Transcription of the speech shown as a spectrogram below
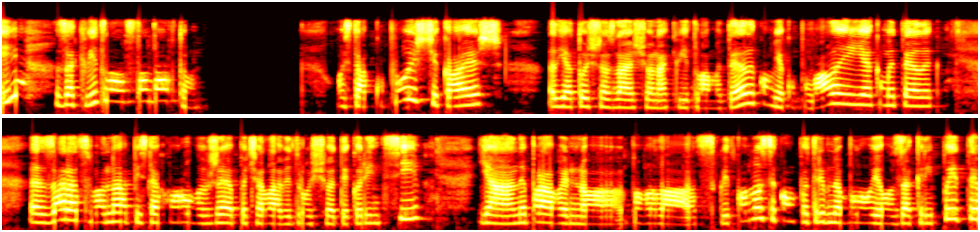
і заквітла стандартом. Ось так купуєш, чекаєш. Я точно знаю, що вона квітла метеликом, я купувала її як метелик. Е, Зараз вона після хвороби вже почала відрощувати корінці. Я неправильно повела з квітконосиком, потрібно було його закріпити,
